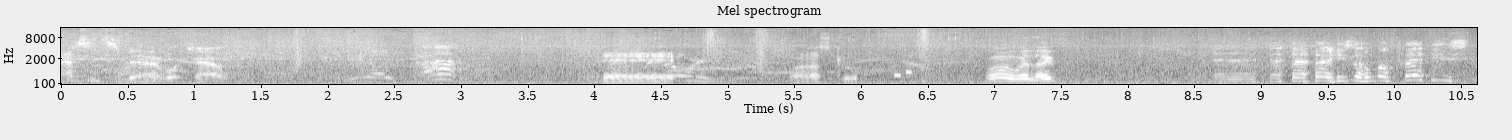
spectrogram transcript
Acid spitter, watch out. Eh. Wow, that's cool. Whoa, hello. He's on my face.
